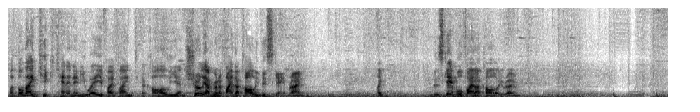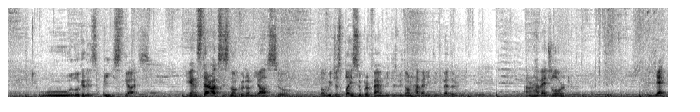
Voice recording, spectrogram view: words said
But don't I kick Kennen anyway if I find Akali? And surely I'm gonna find Akali this game, right? Like, this game will find Akali, right? Ooh, look at this beast, guys. Again, Sterak's is not good on Yasuo. But we just play Super Fan because we don't have anything better. I don't have Edge Lord Yet.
